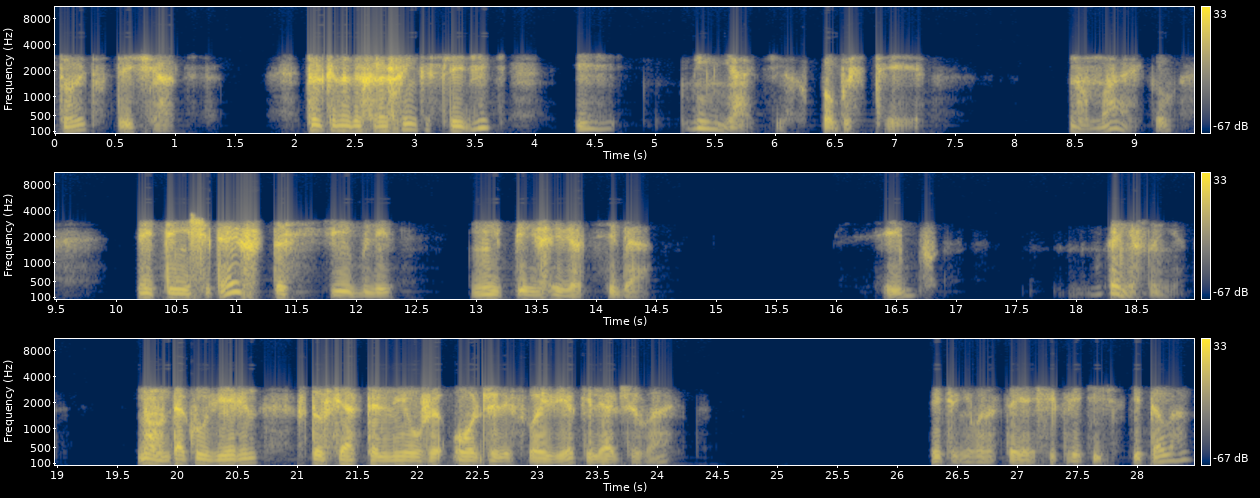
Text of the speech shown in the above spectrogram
стоит встречаться. Только надо хорошенько следить и менять их побыстрее. Но, Майкл, ведь ты не считаешь, что Сибли не переживет себя? Сиб? Ну, конечно, нет. Но он так уверен, что все остальные уже отжили свой век или отживают. Ведь у него настоящий критический талант.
